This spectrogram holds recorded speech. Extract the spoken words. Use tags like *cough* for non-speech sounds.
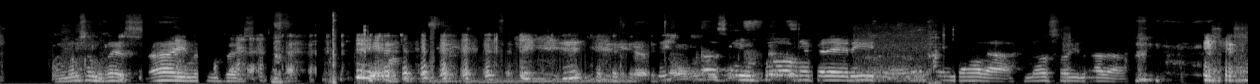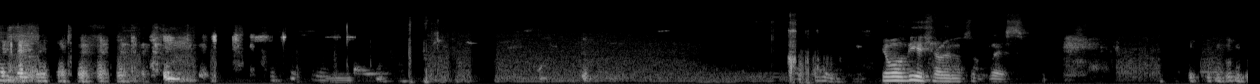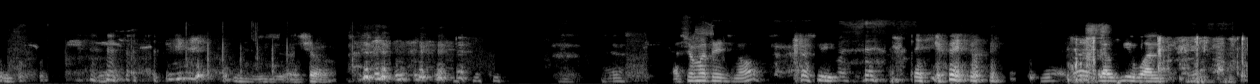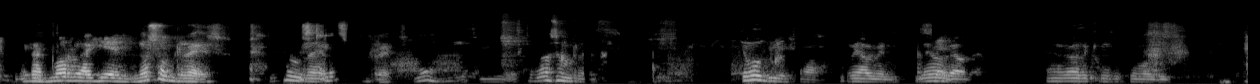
No som res. Ai, no som res. No soy un pobre peregrino, no soy nada, no soy nada. Què vol dir això de no som res? Això. Això mateix, no? Ja ho diuen. Quan es mor la gent, no som res. No som res. No som res. No, sí, és que no som res. Què vol dir això, realment? Anem a veure. Anem a veure què és el que vol dir.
